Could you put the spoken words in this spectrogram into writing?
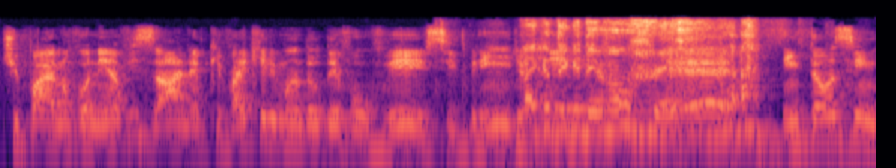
Tipo, ah, eu não vou nem avisar, né? Porque vai que ele manda eu devolver esse brinde. Vai aqui. que eu tenho que devolver. É. Então, assim,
